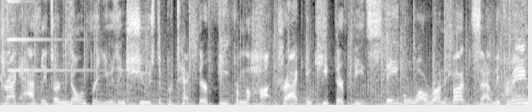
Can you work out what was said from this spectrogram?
Track athletes are known for using shoes to protect their feet from the hot track and keep their feet stable while running. But sadly for me,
